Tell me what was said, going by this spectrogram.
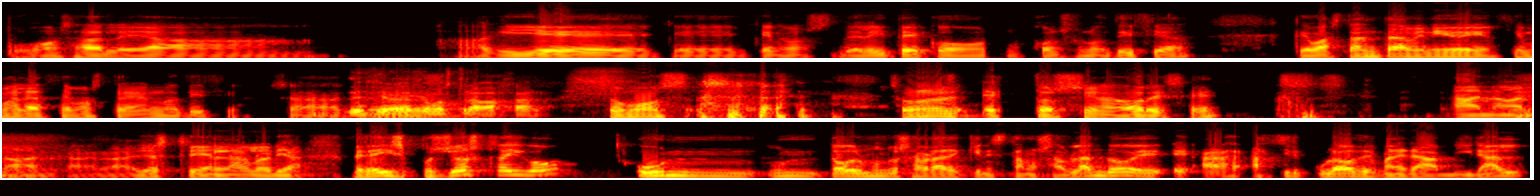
pues vamos a darle a, a Guille que, que nos deleite con, con su noticia, que bastante ha venido y encima le hacemos traer noticias. O sea, Encima le hacemos trabajar. somos, somos extorsionadores, ¿eh? No, no, no, no, no, yo estoy en la gloria. Veréis, pues yo os traigo un, un- todo el mundo sabrá de quién estamos hablando. Eh, eh, ha, ha circulado de manera viral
